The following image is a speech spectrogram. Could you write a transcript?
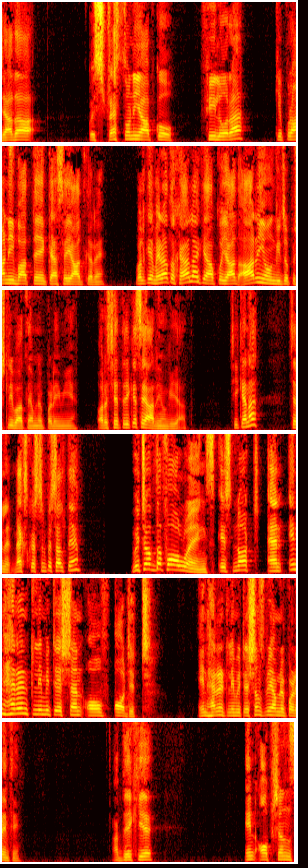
زیادہ کوئی اسٹریس تو نہیں آپ کو فیل ہو رہا کہ پرانی باتیں کیسے یاد کریں بلکہ میرا تو خیال ہے کہ آپ کو یاد آ رہی ہوں گی جو پچھلی باتیں ہم نے پڑھی ہوئی ہیں اور اچھے طریقے سے آ رہی ہوں گی یاد ٹھیک ہے نا چلیں نیکسٹ کوشچن پہ چلتے ہیں which of the following is not an inherent limitation of audit inherent limitation بھی ہم نے پڑھی تھیں اب دیکھیے ان آپشنس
